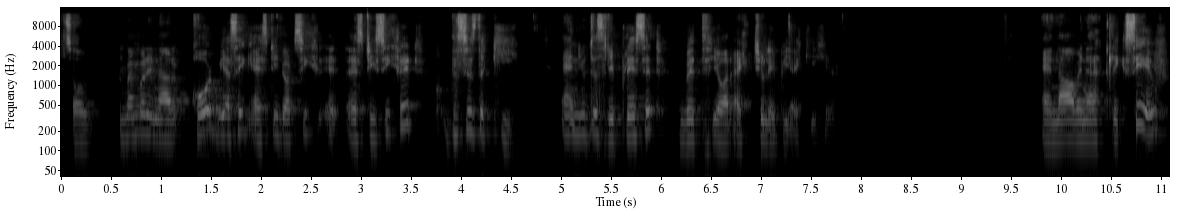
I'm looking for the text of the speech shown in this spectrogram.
So remember in our code, we are saying st.secret, st secret. This is the key. And you just replace it with your actual API key here. And now when I click save,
